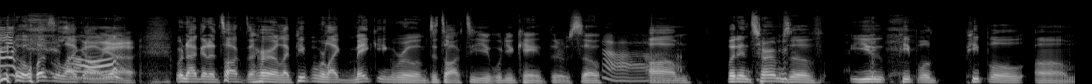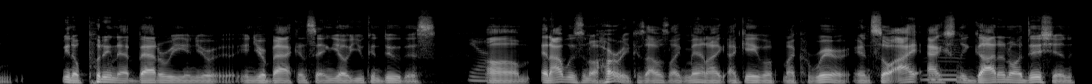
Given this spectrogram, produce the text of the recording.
you know, it wasn't like, Aw. oh, yeah, we're not going to talk to her. Like, people were like making room to talk to you when you came through. So, Ah. um, but in terms of you, people, people, um, you know, putting that battery in your in your back and saying, "Yo, you can do this." yeah. Um, and I was in a hurry because I was like, man, I, I gave up my career, and so I actually got an audition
